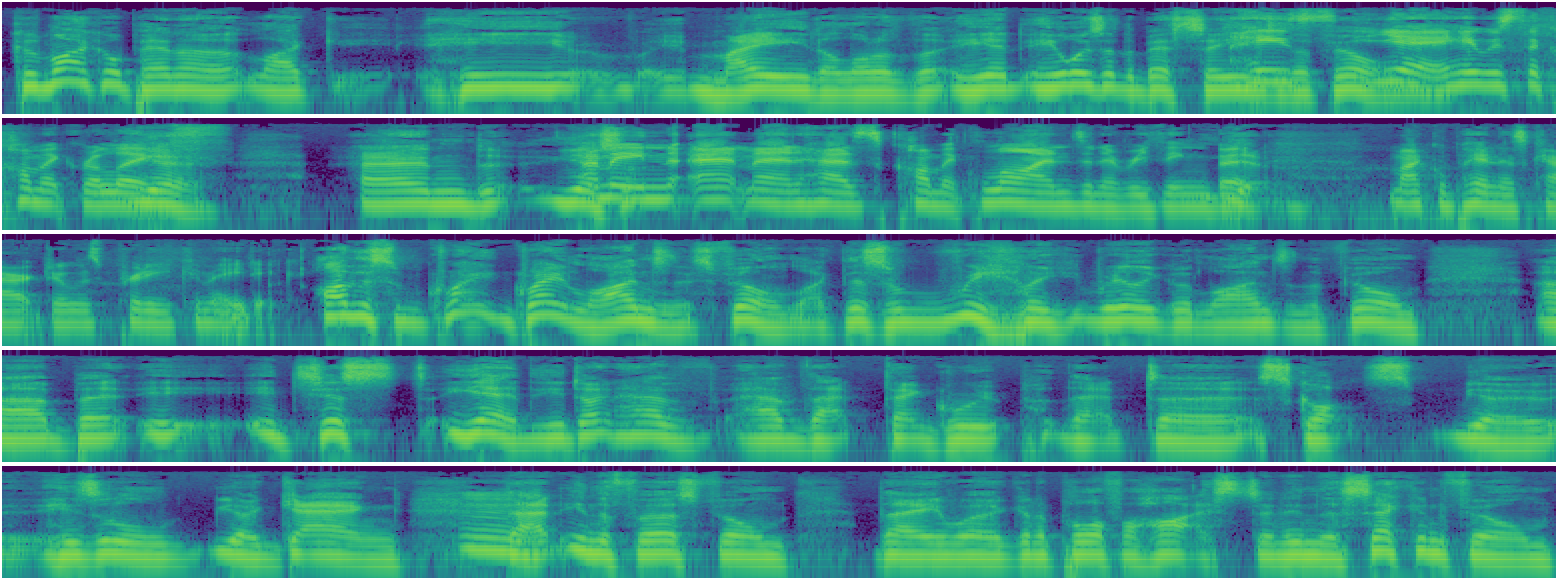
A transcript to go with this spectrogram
because Michael Peña like he made a lot of the he had he always had the best scenes in the film. yeah, he was the comic relief. yeah, and yeah, I mean, Ant Man has comic lines and everything, but Yeah. Michael Peña's character was pretty comedic. Oh, there's some great, great lines in this film. Like, there's some really, really good lines in the film. Uh, but it, it's just, yeah, you don't have have that that group that uh, Scott's, you know, his little, you know, gang. Mm. That in the first film they were going to pull off a heist, and in the second film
